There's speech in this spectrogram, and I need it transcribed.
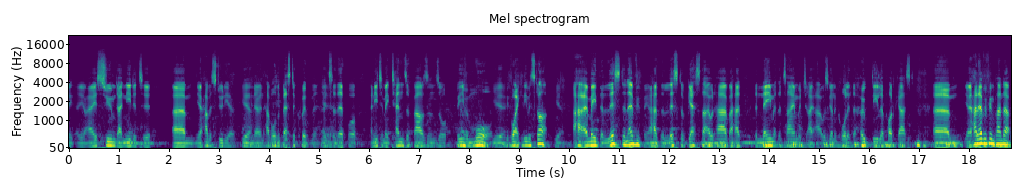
I you know, I assumed I needed to, um, you know, have a studio, Yeah. you know, and have all the best equipment, Yeah. and so therefore I need to make tens of thousands or even more Yeah. before I can even start. Yeah. I, I made the list and everything. I had the list of guests that I would have. I had the name at the time, which I, I was going to call it the Hope Dealer Podcast. Um, you know, I had everything planned out.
